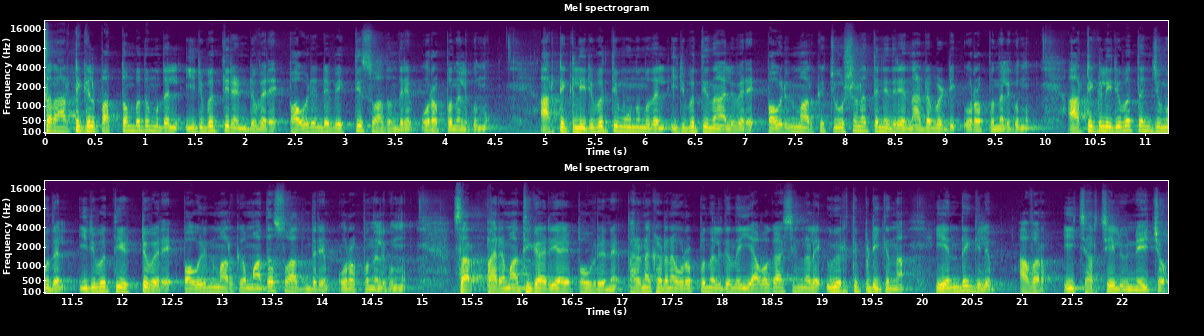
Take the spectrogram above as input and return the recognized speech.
സർ ആർട്ടിക്കിൾ പത്തൊമ്പത് മുതൽ ഇരുപത്തിരണ്ട് വരെ പൗരന്റെ വ്യക്തി സ്വാതന്ത്ര്യം ഉറപ്പു നൽകുന്നു. ആർട്ടിക്കിൾ ഇരുപത്തിമൂന്ന് മുതൽ ഇരുപത്തിനാല് വരെ പൗരന്മാർക്ക് ചൂഷണത്തിനെതിരെ നടപടി ഉറപ്പു നൽകുന്നു. ആർട്ടിക്കിൾ ഇരുപത്തഞ്ച് മുതൽ ഇരുപത്തിയെട്ട് വരെ പൗരന്മാർക്ക് മതസ്വാതന്ത്ര്യം ഉറപ്പു നൽകുന്നു. സർ പരമാധികാരിയായ പൗരന് ഭരണഘടന ഉറപ്പു നൽകുന്ന ഈ അവകാശങ്ങളെ ഉയർത്തിപ്പിടിക്കുന്ന എന്തെങ്കിലും അവർ ഈ ചർച്ചയിൽ ഉന്നയിച്ചോ?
